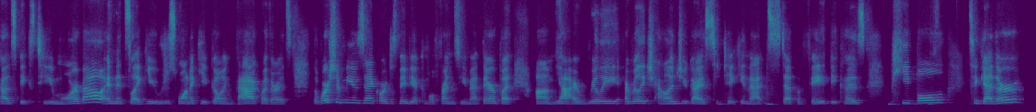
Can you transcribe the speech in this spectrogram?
God speaks to you more about. And it's like you just want to keep going back, whether it's the worship music or just maybe a couple friends you met there. But um, yeah, I really, I really challenge you guys to taking that step of faith because people together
